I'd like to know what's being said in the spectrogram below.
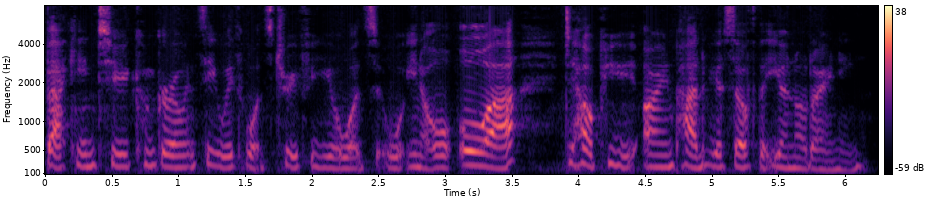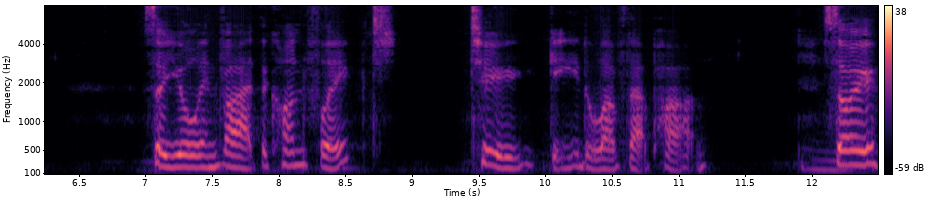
back into congruency with what's true for you or what's, or, you know, or, or to help you own part of yourself that you're not owning. So you'll invite the conflict to get you to love that part. Mm. So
